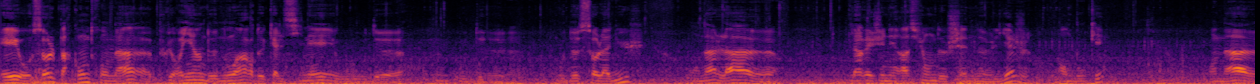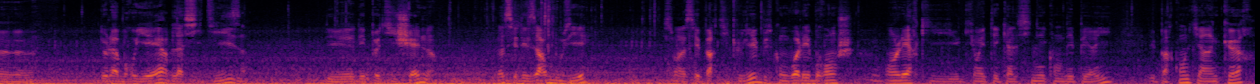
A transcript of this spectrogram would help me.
Et au sol, par contre, on n'a euh, plus rien de noir, de calciné ou de, ou de, ou de sol à nu. On a là euh, de la régénération de chênes liège en bouquet. On a euh, de la bruyère, de la citise, des, petits chênes. Là, c'est des arbousiers. Ils sont assez particuliers puisqu'on voit les branches en l'air qui, qui ont été calcinées, qui ont dépéri. Et par contre, il y a un cœur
